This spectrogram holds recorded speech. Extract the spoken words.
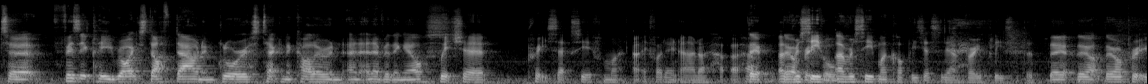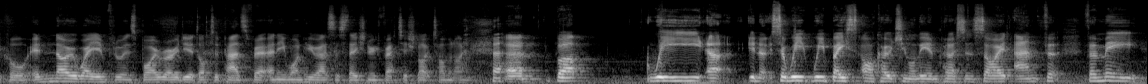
to physically write stuff down in glorious Technicolor and, and, and everything else. which are pretty sexy. If my if I don't add, I, ha- I have. They- they I've received cool. I've received my copies yesterday. I'm very pleased with them. They, they are they are pretty cool. In no way influenced by Rhodia dotted pads for anyone who has a stationery fetish like Tom and I. Um, but we, uh, you know, so we we base our coaching on the in person side, and for for me.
